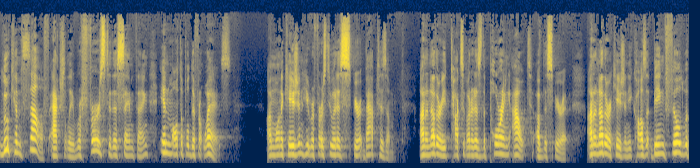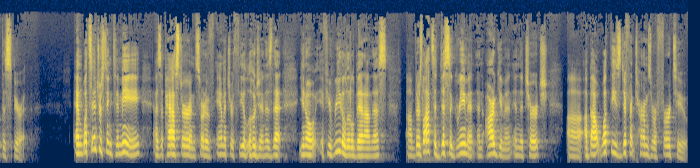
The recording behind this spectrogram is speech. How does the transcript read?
Luke himself actually refers to this same thing in multiple different ways. On one occasion, he refers to it as spirit baptism. On another, he talks about it as the pouring out of the Spirit. On another occasion, he calls it being filled with the Spirit. And what's interesting to me as a pastor and sort of amateur theologian is that, you know, if you read a little bit on this, um, there's lots of disagreement and argument in the church uh, about what these different terms refer to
